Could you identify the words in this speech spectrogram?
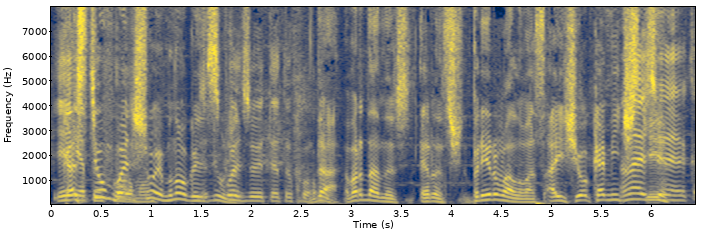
и Костюм большой, много сдюжин. используют эту форму. Да, Вардан Эрнестович прервал вас. А еще комические... Знаете, к-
